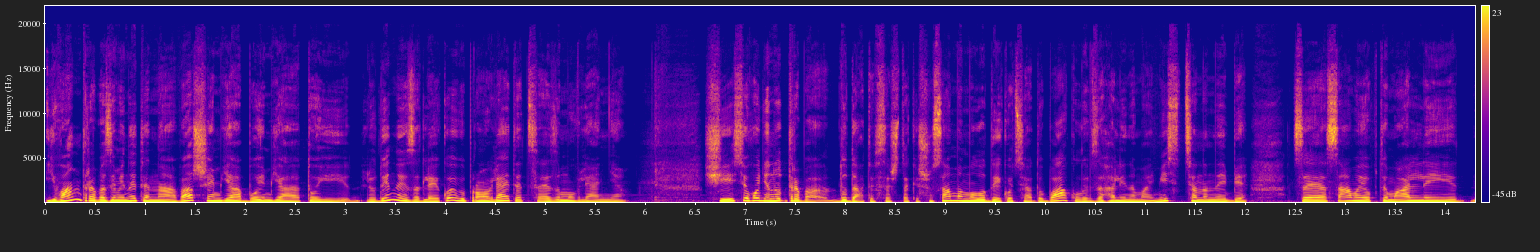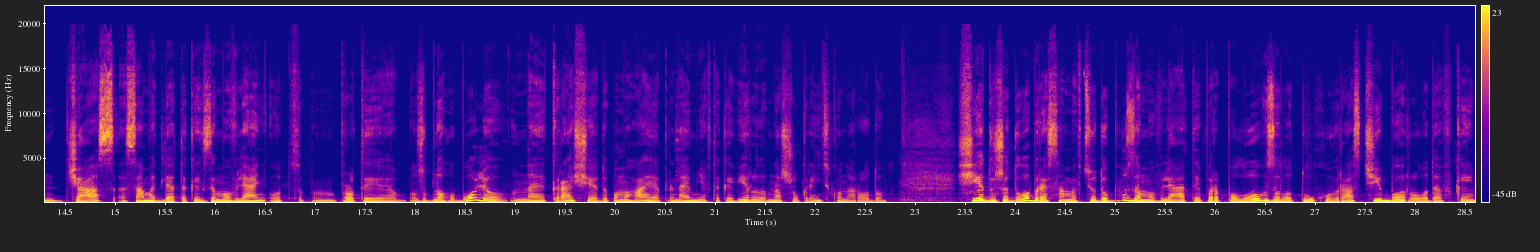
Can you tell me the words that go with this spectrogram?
Іван треба замінити на ваше ім'я або ім'я тої людини, задля якої ви промовляєте це замовляння. Ще сьогодні ну треба додати все ж таки, що саме молодик оця доба, коли взагалі немає місяця на небі, це саме оптимальний час саме для таких замовлянь. От проти зубного болю найкраще допомагає, принаймні в таке вірили в нашу українську народу. Ще дуже добре саме в цю добу замовляти переполох, золотуху, враз чи бородавки.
